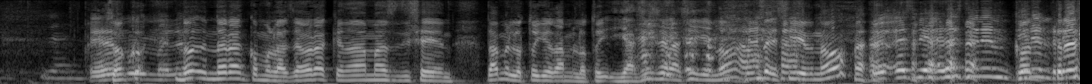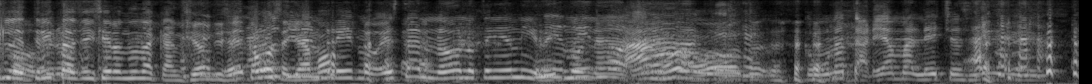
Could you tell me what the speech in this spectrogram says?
Eran Son muy co- malas. no, no eran como las de ahora que nada más dicen, dámelo tuyo, dámelo tuyo. Y así se la siguen, ¿no? A un decir, ¿no? Pero es bien, esas tienen, Con tienen tres ritmo, letritas pero- ya hicieron una canción. Dices, Eh, ¿cómo se llamó? ritmo. Esta no, no tenía ni Ni ritmo, ritmo. nada. Ah, no. Era como- Como una tarea mal hecha, así.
